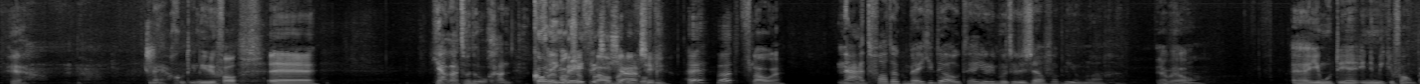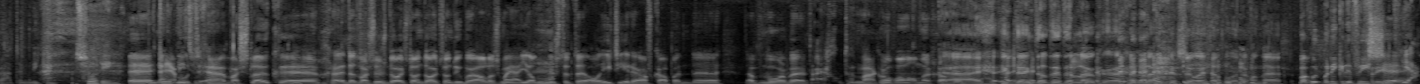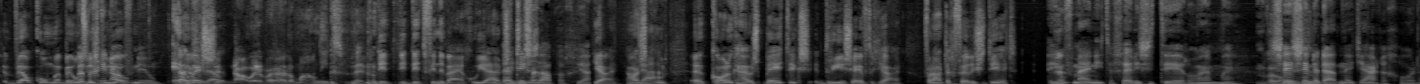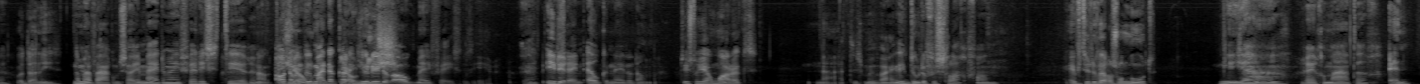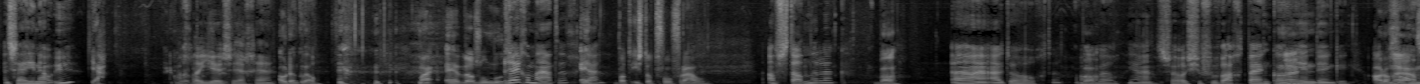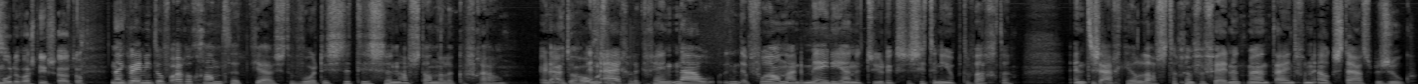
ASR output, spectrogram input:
Ja. Nou ja, goed, in ieder geval. Uh, ja, laten we doorgaan. Koning Beatrix is jarig zich. Hè? Wat? Flauw, hè? Nou, het valt ook een beetje dood, hè? Jullie moeten er zelf ook niet om lachen. Jawel. Ja. Uh, je moet in, in de microfoon praten, Marieke. Sorry. Uh, nou ja, goed, uh, was leuk. Uh, dat was dus Duitsland, Duitsland über alles. Maar ja, Jan ja. moest het al iets eerder afkappen. dat worden we, nou ja, goed, dan maken we nog wel een andere grap. Ja, ik denk dat dit een leuke, een leuke zooi gaat worden vandaag. Maar goed, Marieke de Vries, ja. welkom bij ons we in de studio. overnieuw. NOS, nou, we helemaal niet. dit, dit, dit, vinden wij een goede uitzending. het is grappig, ja. Ja, hartstikke goed. Koninklijk Huis Beatrix, 73 jaar. Van harte gefeliciteerd. Je hoeft mij niet te feliciteren hoor, maar Waarom ze is niet? inderdaad net jarig geworden. Wat dan niet? Nou, maar waarom zou je mij ermee feliciteren? Nou, oh, dan, jouw- maar dan kan ik jullie niche. er ook mee feliciteren. Iedereen, elke Nederlander. Het is toch jouw markt? Nou, het is me waar. Ik doe er verslag van. Heeft u er wel eens ontmoet? Ja, regelmatig. En? En zei je nou u? Ja. Ik mag wel je zeggen, hè? Oh, dank u wel. maar eh, wel eens ontmoet? Regelmatig, En ja. wat is dat voor vrouw? Afstandelijk. Bah. Ah, uit de hoogte, ook Bah. wel. Ja, zoals je verwacht bij een koningin, Nee. denk ik. Arrogant? Nee, haar moeder was niet zo, toch? Nou, ik weet niet of arrogant het juiste woord is. Het is een afstandelijke vrouw. En uit de hoogte? En eigenlijk geen... Nou, vooral naar de media natuurlijk. Ze zitten niet op te wachten. En het is eigenlijk heel lastig en vervelend. Maar aan het eind van elk staatsbezoek...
